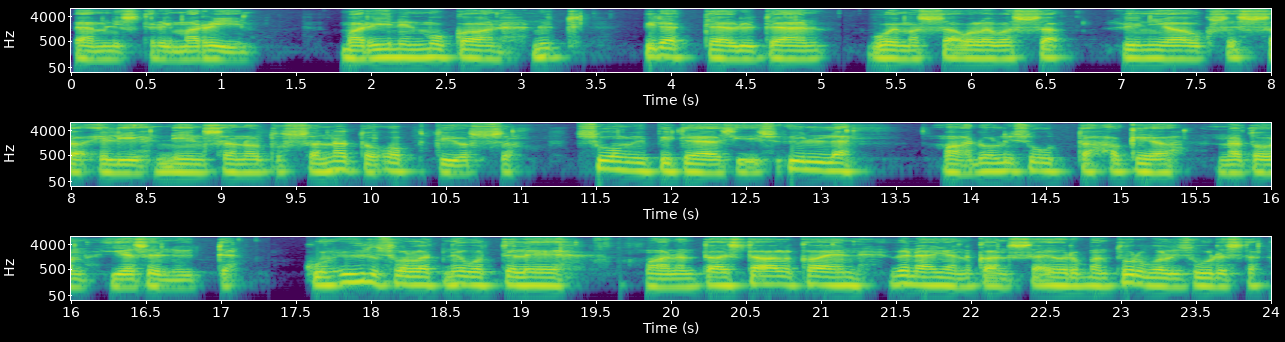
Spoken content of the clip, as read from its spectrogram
pääministeri Marin. Marinin mukaan nyt pidättäydytään voimassa olevassa linjauksessa eli niin sanotussa NATO-optiossa. Suomi pitää siis yllä mahdollisuutta hakea Naton jäsenyyttä. Kun Yhdysvallat neuvottelee maanantaista alkaen Venäjän kanssa Euroopan turvallisuudesta –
